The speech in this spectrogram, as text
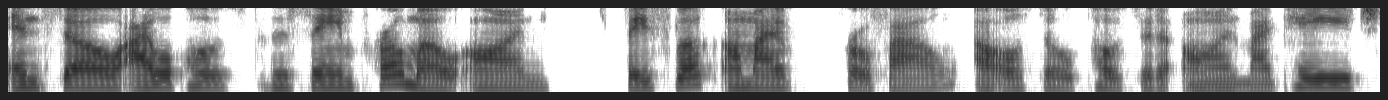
And so I will post the same promo on Facebook, on my profile. I'll also post it on my page.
